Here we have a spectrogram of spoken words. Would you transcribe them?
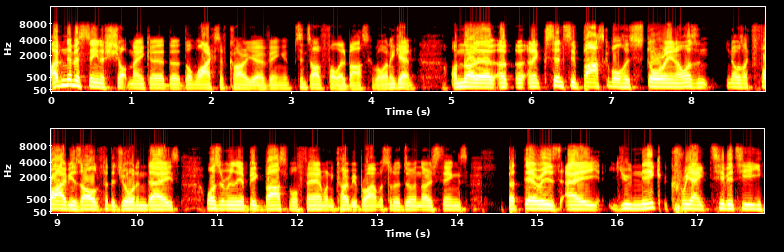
I've never seen a shot maker the, the likes of Kyrie Irving since I've followed basketball. And again, I'm not a, a an extensive basketball historian. I wasn't, you know, I was like five years old for the Jordan days. wasn't really a big basketball fan when Kobe Bryant was sort of doing those things. But there is a unique creativity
